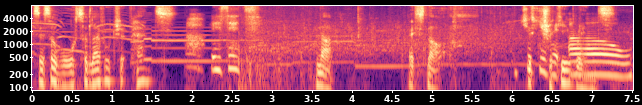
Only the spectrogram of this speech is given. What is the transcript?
Is this a water level, Chip Pants? Is it? No, it's not. Tricky, Tricky win- wins. Oh.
